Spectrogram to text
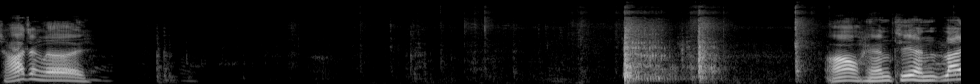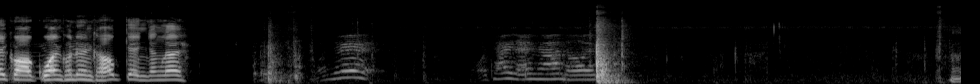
ช้าจังเลย เอาเห็นที่เห็นไล่ก่อกวนคนอื่นเขาเก่งจังเลย วันนี้ขอใช้แรงงานหน่อย มีร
